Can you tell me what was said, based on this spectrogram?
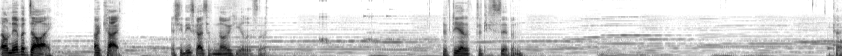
They'll never die. Okay. Actually, these guys have no healers, though. 50 out of 57. Okay,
